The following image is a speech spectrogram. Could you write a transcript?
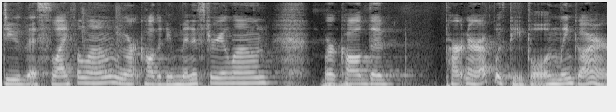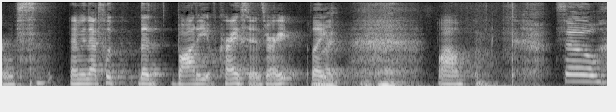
do this life alone. We weren't called to do ministry alone. We're mm-hmm. called to partner up with people and link arms. I mean, that's what the body of Christ is, right? Like, right. Right. wow. So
